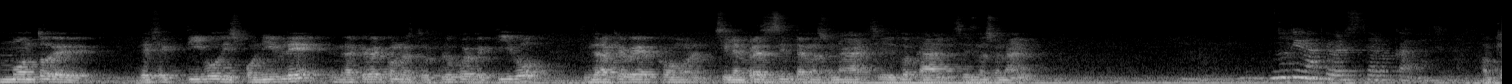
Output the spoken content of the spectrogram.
monto de, de efectivo disponible, tendrá que ver con nuestro flujo efectivo, tendrá que ver con si la empresa es internacional, si es local, si es nacional. No tiene nada que ver si sea local nacional. Ok.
